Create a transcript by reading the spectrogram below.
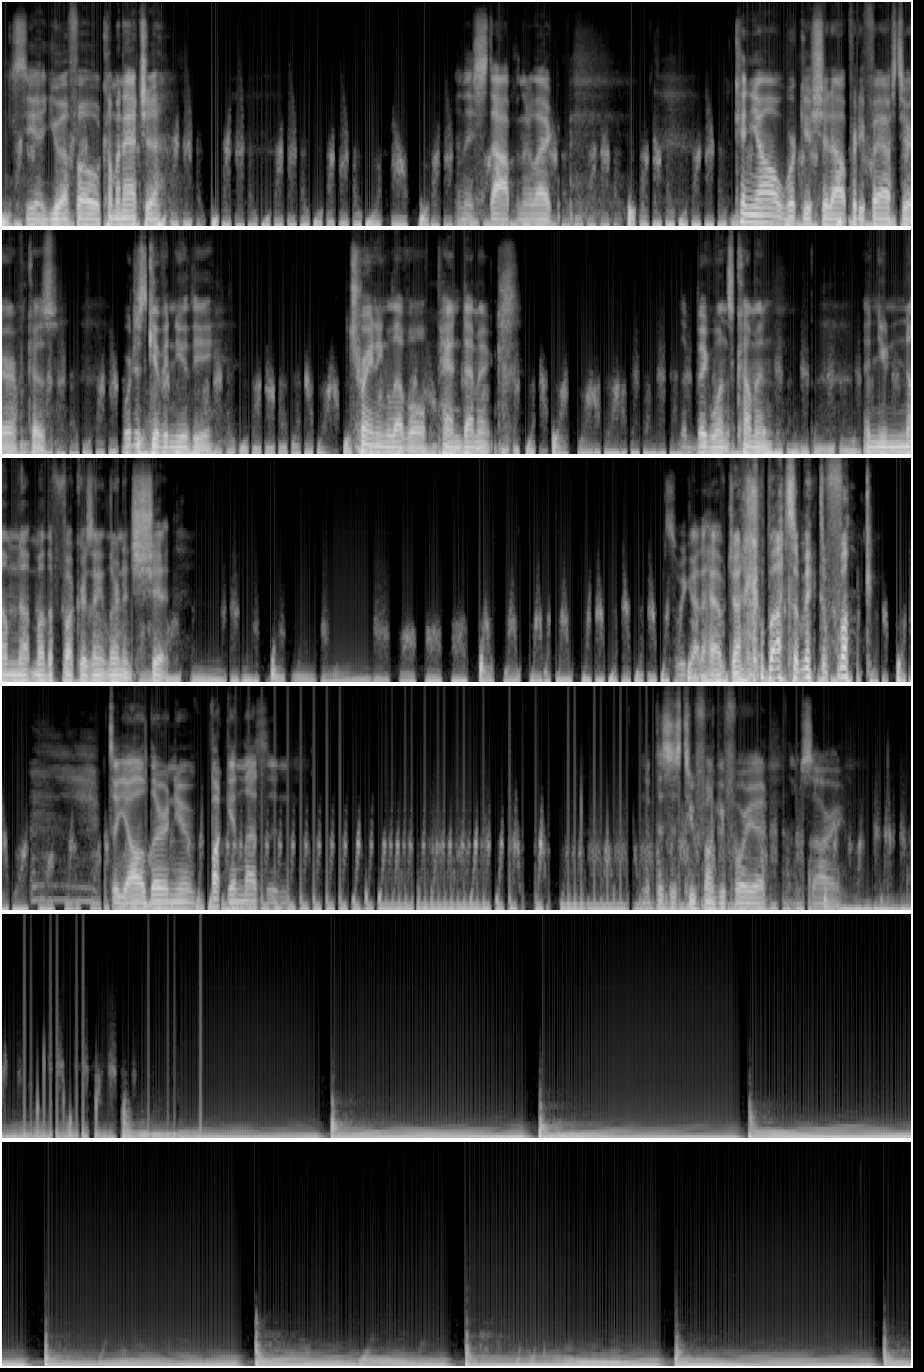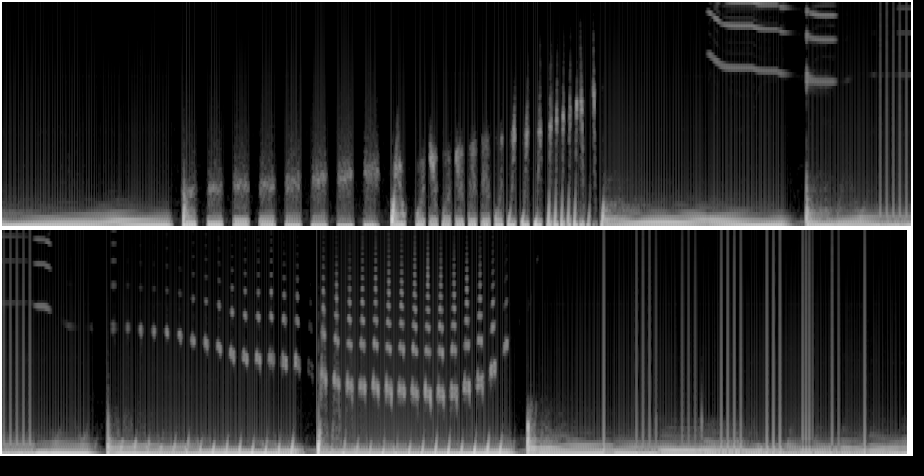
You see a UFO coming at you. And they stop and they're like, can y'all work your shit out pretty fast here? Because we're just giving you the training level pandemic The big one's coming, and you numbnut motherfuckers ain't learning shit. So we gotta have Johnny Kielbasa make the funk. Till y'all learn your fucking lesson. If this is too funky for you, I'm sorry.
